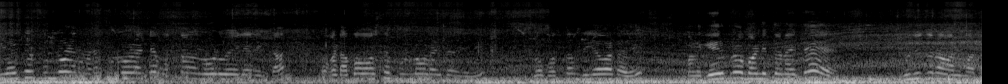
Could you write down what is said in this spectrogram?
ఇదైతే ఫుల్ లోడ్ అనమాట ఫుల్ లోడ్ అంటే మొత్తం లోడ్ వేయలేదు ఇంకా. ఒక డబ్బా వస్తే ఫుల్ లోడ్ అవుతుంది ఇది. మొత్తం దిగబడ్డది. మన గేర్ ప్రో బండితోనైతే గుంజుతున్నాం అనమాట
